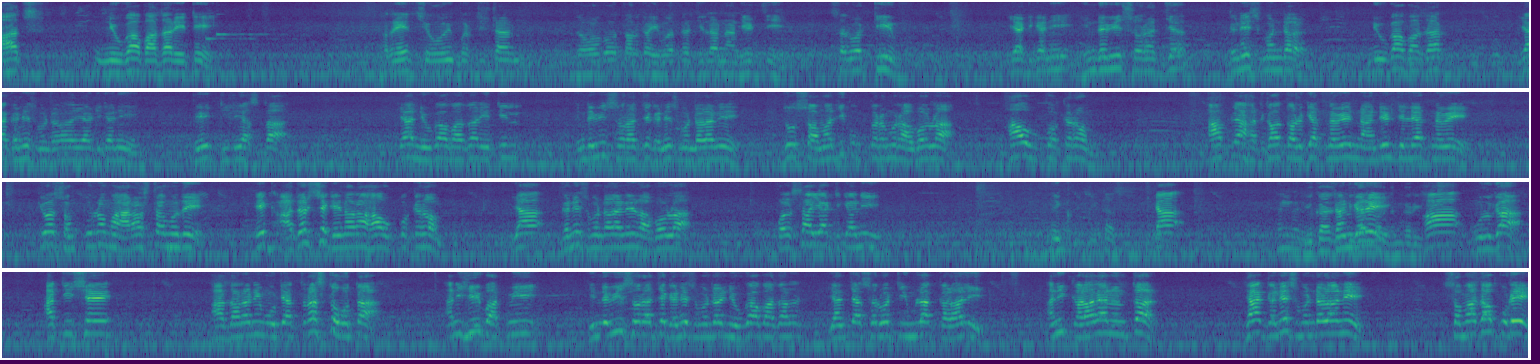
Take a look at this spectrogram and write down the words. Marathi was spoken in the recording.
आज निवगा बाजार येथे रयत शिवळी प्रतिष्ठान जवळगाव तालुका हिमाचल जिल्हा नांदेडची सर्व टीम या ठिकाणी हिंदवी स्वराज्य गणेश मंडळ निवगा बाजार या गणेश मंडळाला या ठिकाणी भेट दिली असता त्या निवगा बाजार येथील हिंदवी स्वराज्य गणेश मंडळाने जो सामाजिक उपक्रम राबवला हा उपक्रम आपल्या हदगाव तालुक्यात नव्हे नांदेड जिल्ह्यात नव्हे किंवा संपूर्ण महाराष्ट्रामध्ये एक आदर्श घेणारा हा उपक्रम या गणेश मंडळाने राबवला. पळसा या ठिकाणी विकास. धनगरे. धनगरे. हा मुलगा अतिशय आजाराने मोठ्या त्रस्त होता. आणि ही बातमी हिंदवी स्वराज्य गणेश मंडळ निवगा बाजार यांच्या सर्व टीमला कळाली. आणि कळाल्यानंतर ह्या गणेश मंडळाने समाजापुढे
